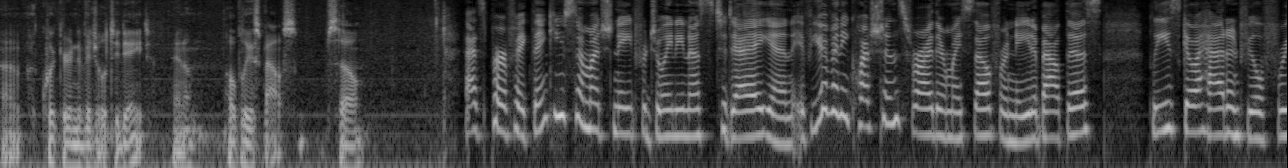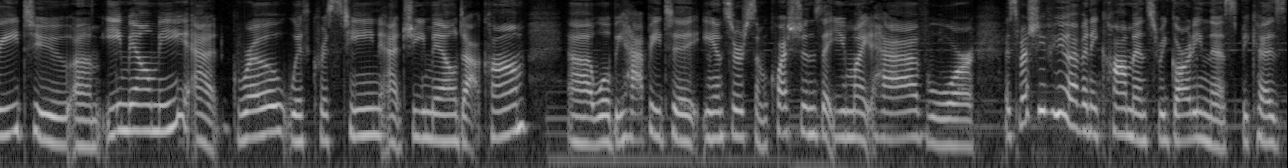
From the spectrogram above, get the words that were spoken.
uh, a quicker individual to date and um, hopefully a spouse. So. That's perfect. Thank you so much, Nate, for joining us today. And if you have any questions for either myself or Nate about this, please go ahead and feel free to um, email me at growwithchristine at gmail.com. Uh, we'll be happy to answer some questions that you might have, or especially if you have any comments regarding this, because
